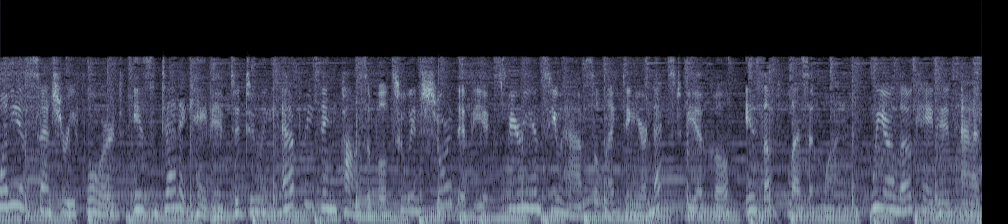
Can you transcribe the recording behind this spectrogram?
20th Century Ford is dedicated to doing everything possible to ensure that the experience you have selecting your next vehicle is a pleasant one. We are located at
